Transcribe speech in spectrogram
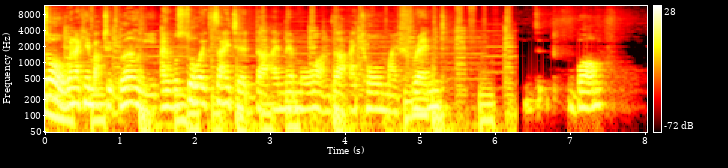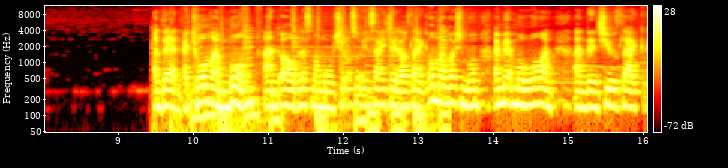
So when I came back to Burnley, I was so excited that I met Moan that I told my friend Bob. And then I told my mum, and oh bless my mum, she was so excited. I was like, oh my gosh, mum, I met Moan. And then she was like,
